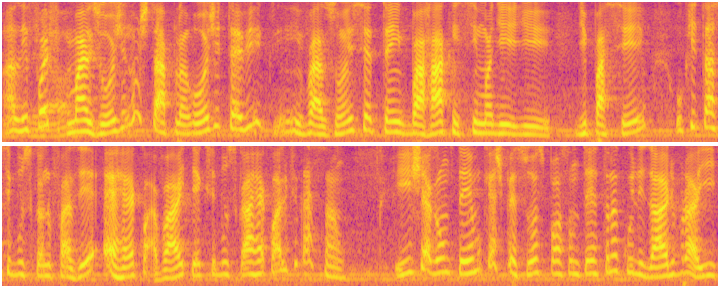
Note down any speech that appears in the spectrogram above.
Ali foi, mas hoje não está. Hoje teve invasões, você tem barraca em cima de, de, de passeio. O que está se buscando fazer é vai ter que se buscar a requalificação. E chegar um termo que as pessoas possam ter tranquilidade para ir.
